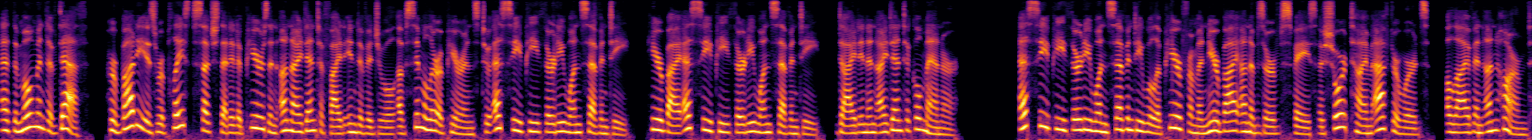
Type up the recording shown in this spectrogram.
At the moment of death, her body is replaced such that it appears an unidentified individual of similar appearance to SCP-3170, hereby SCP-3170, died in an identical manner. SCP-3170 will appear from a nearby unobserved space a short time afterwards, alive and unharmed.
